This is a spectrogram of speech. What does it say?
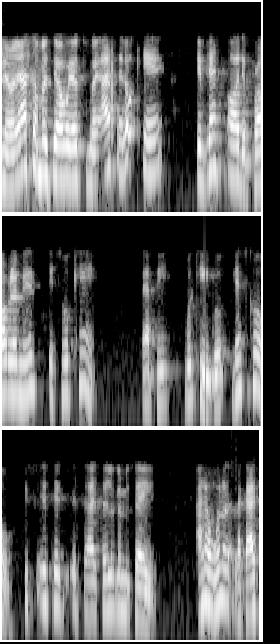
know that conversation was. I said, okay, if that's all the problem is, it's okay, Pappy. We can go. Let's go. It's it's it's. it's I said, look, let me tell you. I don't want to. Like I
